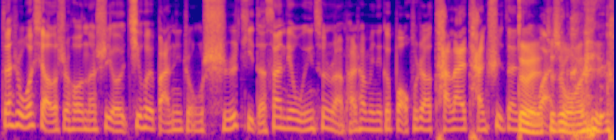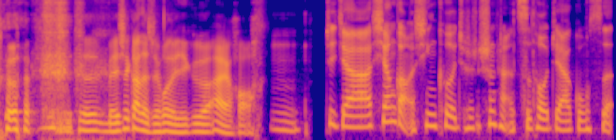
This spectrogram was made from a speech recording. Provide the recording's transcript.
但是我小的时候呢，是有机会把那种实体的三点五英寸软盘上面那个保护罩弹来弹去在那玩。对，这是我们一个呃没事干的时候的一个爱好。嗯，这家香港新科就是生产磁头这家公司，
